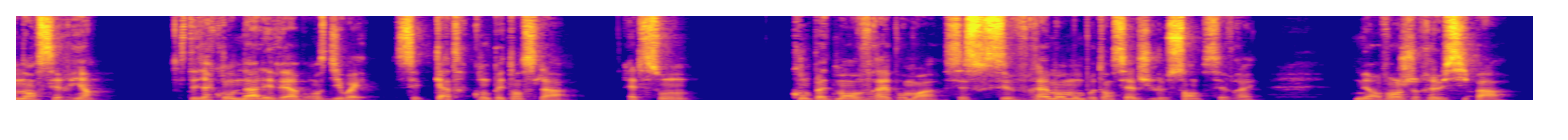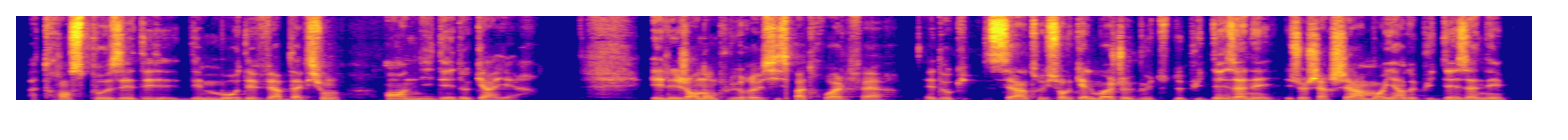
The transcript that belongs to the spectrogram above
on n'en sait rien. C'est-à-dire qu'on a les verbes, on se dit ouais, ces quatre compétences-là, elles sont complètement vraies pour moi. C'est vraiment mon potentiel, je le sens, c'est vrai. Mais en revanche, je réussis pas à transposer des, mots, des verbes d'action en idées de carrière. Et les gens non plus réussissent pas trop à le faire. Et donc, c'est un truc sur lequel moi je bute depuis des années et je cherchais un moyen depuis des années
